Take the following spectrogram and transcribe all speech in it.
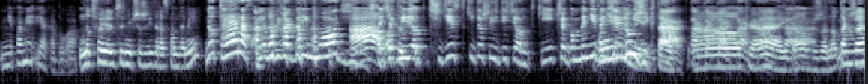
Nie pamiętam, jaka była? No twoi rodzice nie przeżyli teraz pandemii? No teraz, ale mówisz, jak byli młodzi. A, w sensie, jak to mieli od 30 do 60, czego my nie To będziemy mieli luzik, tak. Tak, tak, tak, tak, tak, Okej, tak, tak. dobrze. No także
